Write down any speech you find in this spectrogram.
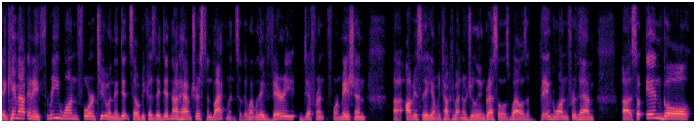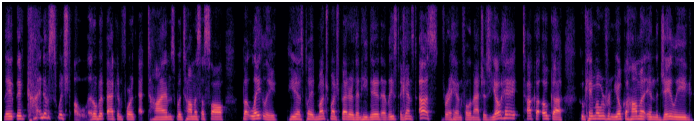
They came out in a 3 1 4 2, and they did so because they did not have Tristan Blackman. So they went with a very different formation. Uh, obviously, again, we talked about no Julian Gressel as well as a big one for them. Uh, so in goal, they, they've kind of switched a little bit back and forth at times with Thomas Hasal, but lately he has played much, much better than he did, at least against us, for a handful of matches. Yohei Takaoka, who came over from Yokohama in the J League,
